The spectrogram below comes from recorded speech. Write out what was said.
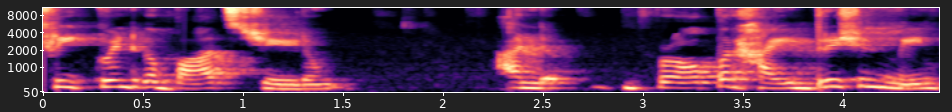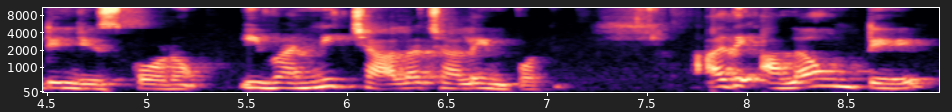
ఫ్రీక్వెంట్గా బాత్స్ చేయడం అండ్ ప్రాపర్ హైడ్రేషన్ మెయింటైన్ చేసుకోవడం ఇవన్నీ చాలా చాలా ఇంపార్టెంట్. అది అలా ఉంటే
